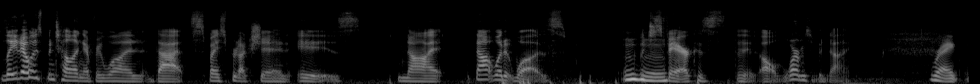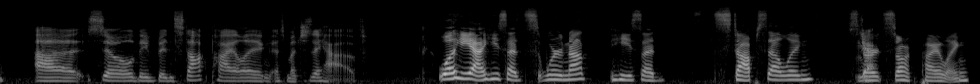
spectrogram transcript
Leto has been telling everyone that spice production is not not what it was, which is Mhm. fair because all the worms have been dying. Right. Uh, so they've been stockpiling as much as they have. Well, yeah. He said we're not. He said stop selling, start stockpiling.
